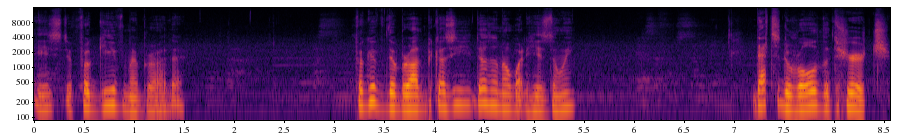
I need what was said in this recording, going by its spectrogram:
is to forgive my brother. Forgive the brother because he doesn't know what he's doing. That's the role of the church.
